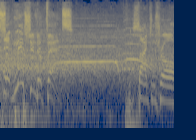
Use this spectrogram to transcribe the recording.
Submission defense. Side control.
